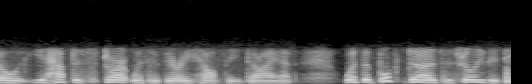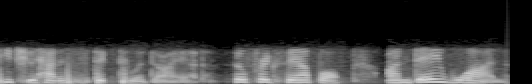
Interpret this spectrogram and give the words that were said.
So you have to start with a very healthy diet. What the book does is really to teach you how to stick to a diet. So, for example, on day one,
